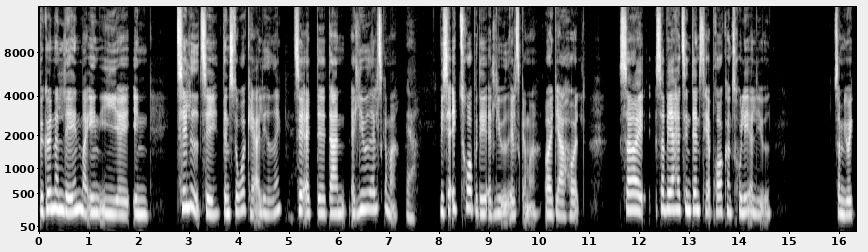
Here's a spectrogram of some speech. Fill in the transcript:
begynde at læne mig ind i øh, en tillid til den store kærlighed, ikke? Til at, øh, der er en, at livet elsker mig. Ja. Hvis jeg ikke tror på det, at livet elsker mig, og at jeg er holdt, så, øh, så vil jeg have tendens til at prøve at kontrollere livet. Som jo ikke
